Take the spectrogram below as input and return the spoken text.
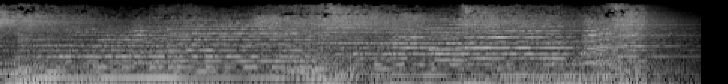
Yeah.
